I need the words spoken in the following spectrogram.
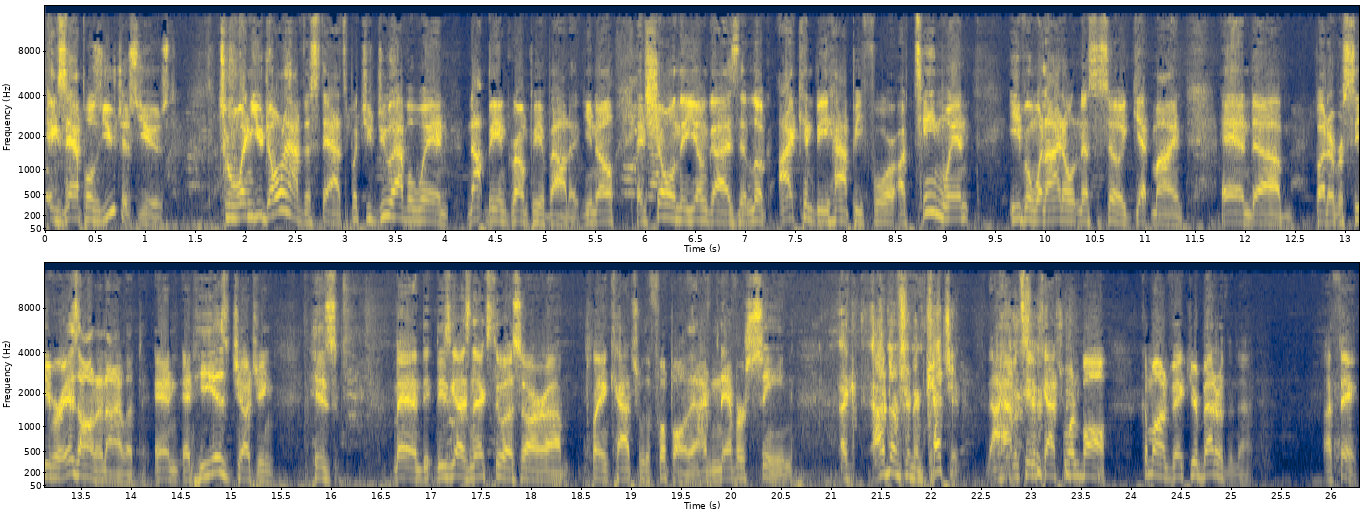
examples you just used. To when you don't have the stats, but you do have a win, not being grumpy about it, you know, and showing the young guys that look, I can be happy for a team win, even when I don't necessarily get mine. And um, but a receiver is on an island, and and he is judging his man. Th- these guys next to us are uh, playing catch with a football, and I've never seen Like, I've never seen him catch it. I haven't seen him catch one ball. Come on, Vic, you're better than that. I think.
